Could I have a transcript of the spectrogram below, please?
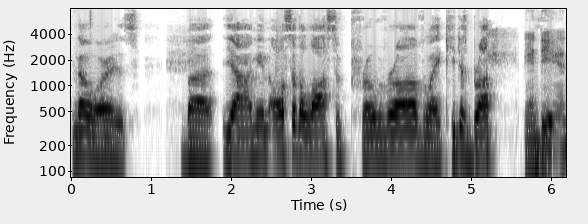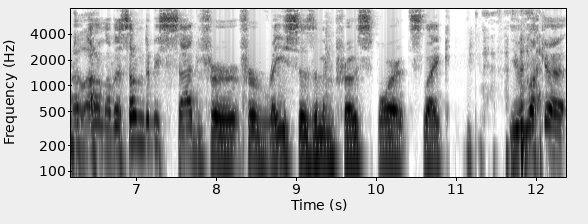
No worries. But yeah, I mean, also the loss of Provorov, like he just brought. And I, I don't know. There's something to be said for for racism in pro sports. Like you look at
